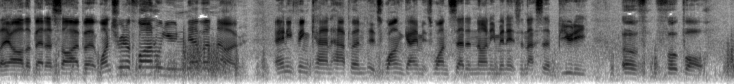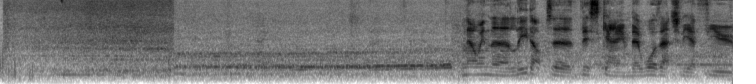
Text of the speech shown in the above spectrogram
They are the better side, but once you're in a final, you never know. Anything can happen. It's one game, it's one set in 90 minutes, and that's the beauty of football. Now, in the lead up to this game, there was actually a few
